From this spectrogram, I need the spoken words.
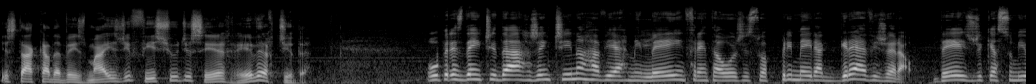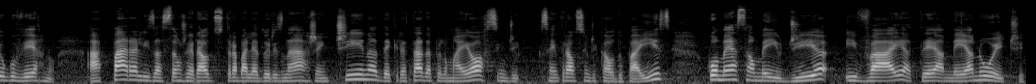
está cada vez mais difícil de ser revertida. O presidente da Argentina, Javier Milei, enfrenta hoje sua primeira greve geral. Desde que assumiu o governo, a paralisação geral dos trabalhadores na Argentina, decretada pelo maior central sindical do país, começa ao meio-dia e vai até a meia-noite.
